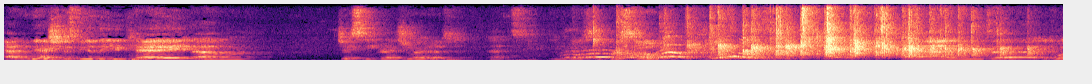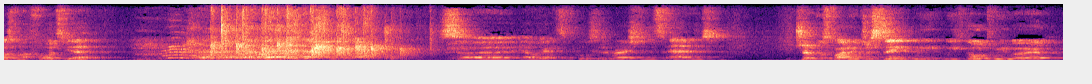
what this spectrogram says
And we actually just been in the UK. Um, Jessie graduated at University of Bristol. And uh, it was my fourth year. So, yeah, we had some cool celebrations. And the trip was quite interesting. We, we thought we were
